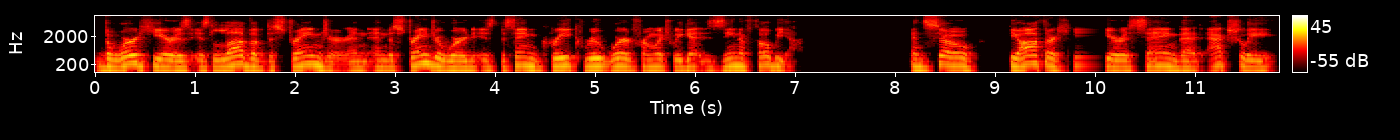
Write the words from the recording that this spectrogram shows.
The word here is is love of the stranger and and the stranger word is the same greek root word from which we get xenophobia. And so the author here is saying that actually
